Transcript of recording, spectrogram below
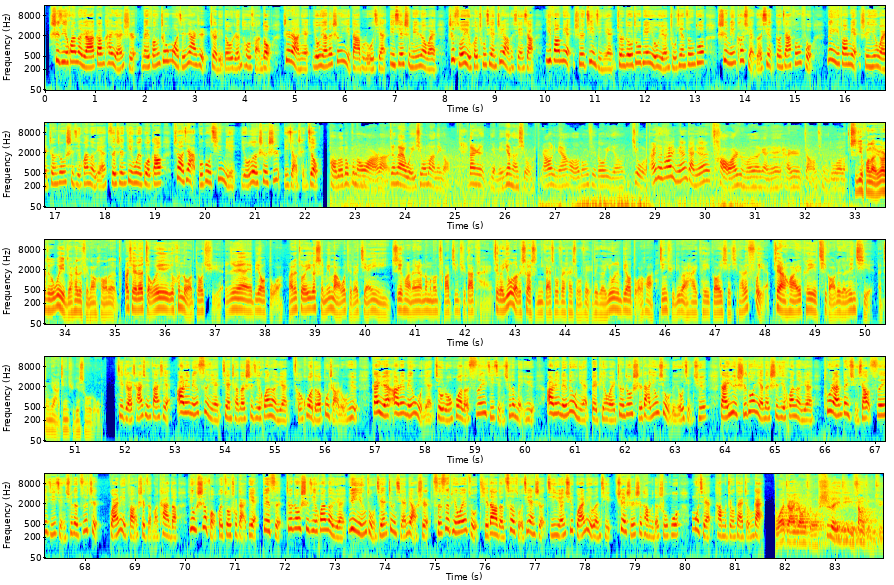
世纪欢乐园刚开园时，每逢周末节假日，这里都人头攒动。这两年游园的生意大不如前。一些市民认为，之所以会出现这样的现象，一方面是近几年郑州周边游园逐渐增多，市民可选择性更加丰富；另一方面是因为郑州世纪欢乐园自身定位过高，票价不够亲民，游乐设施比较陈旧。好多都不能玩了，正在维修嘛那种，但是也没见他修。然后里面好多东西都已经旧了，而且它里面感觉草啊什么的，感觉还是长得挺多的。世纪欢乐园这个位置还是非常好的，而且它周围有很多小区，人员也比较多。反正作为一个市民嘛，我觉得建议世纪欢乐园能不能把景区打开？这个游乐的设施你该收费还收费。这个游人比较多的话，景区里边还可以搞一些其他的副业，这样的话也可以提高这个人气，增加景区的收入。记者查询发现，二零零四年建成的世纪欢乐园曾获得不少荣誉。该园二零零五年就荣获了四 A 级景区的美誉，二零零六年被评为郑州十大优秀旅游景区。载誉十多年的世纪欢乐园突然被取消四 A 级景区的资质，管理方是怎么看的？又是否会做出改变？对此，郑州世纪欢乐园运营总监郑贤表示，此次评委组提到的厕所建设及园区管理问题，确实是他们的疏忽，目前他们正在整改。国家要求四 A 级以上景区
